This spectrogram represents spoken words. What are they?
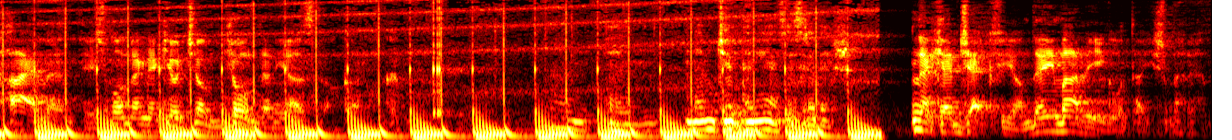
Highland, és mondd meg neki, hogy csak John daniels akarok. Nem, nem Jack Daniels ezredes. Neked Jack, fiam, de én már régóta ismerem.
